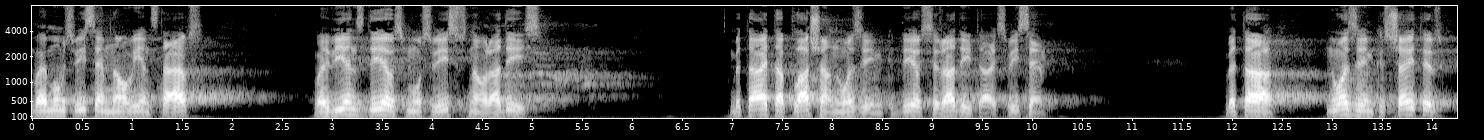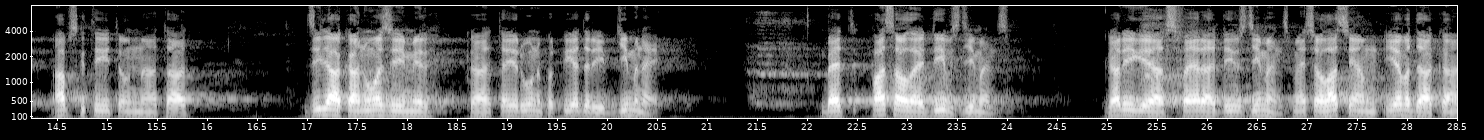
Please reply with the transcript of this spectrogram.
vai mums visiem nav viens tēvs, vai viens Dievs mūs visus nav radījis. Bet tā ir tā plašā nozīme, ka Dievs ir radītājs visiem. Bet tā nozīme, kas šeit ir apskatīta, un tā dziļākā nozīme ir, ka te ir runa par piedarību ģimenei. Bet pasaulē ir divas ģimenes. Garīgajā sfērā ir divas ģimenes. Mēs jau lasījām ievadā, ka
